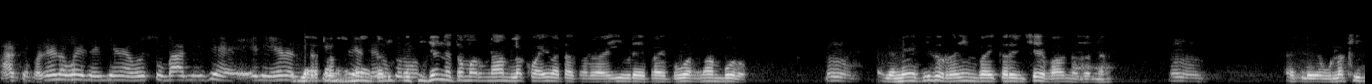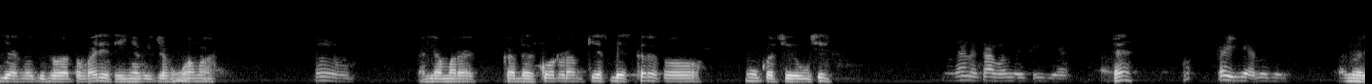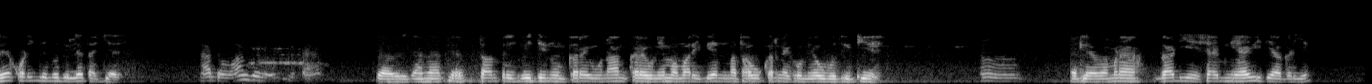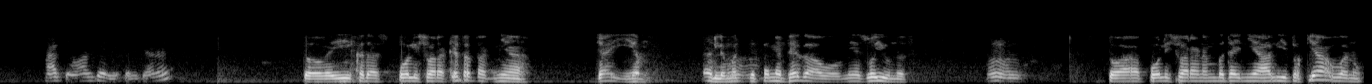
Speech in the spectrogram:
હા તો ભરેલો હોય તો જેને વસ્તુ બહારની છે એની હેરાન છે ને તમારું નામ લખવા આવ્યા હતા ઈવડે ભાઈ ભુવન નામ બોલો. એટલે મેં કીધું રહીમભાઈ કરીને છે ભાવનગરના. હમ. એટલે એવું લખી ગયા મેં કીધું તો ભારે થઈ ગયા કે હું આમાં? એટલે અમારે કદાચ કોટડામાં કેસ બેસ કરે તો શું કરશે એવું છે? ના ના કામ અંદર થઈ ગયા. હે? થઈ ગયા બધું. અને રેકોર્ડિંગ બધું લેતા ગયા છે. હા તો વાંધો નહીં કે આવી રીતે આને તાંત્રિક વિધિનું કરાવ્યું નામ કરાવ્યું ને એમાં મારી બેન માથા આવું કરી નાખ્યું ને એવું બધું કહે. એટલે હવે હમણાં ગાડીએ સાહેબની આવી ત્યાં આગળ હા તો વાંધો નહીં તમે તો હવે ઈ કદાચ પોલીસવાળા કહેતા હતા કે ત્યાં જાય એમ. એટલે મને તમે ભેગા આવો મેં જોયું નથી. તો આ પોલીસ વાળાને એમ બધા ત્યાં આવીએ તો ક્યાં આવવાનું?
